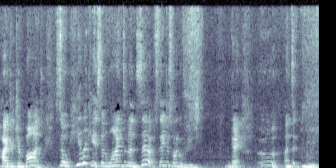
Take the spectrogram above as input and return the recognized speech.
Hydrogen bonds. So helicase unwinds and unzips. They just want to go, okay? Uh, mm.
